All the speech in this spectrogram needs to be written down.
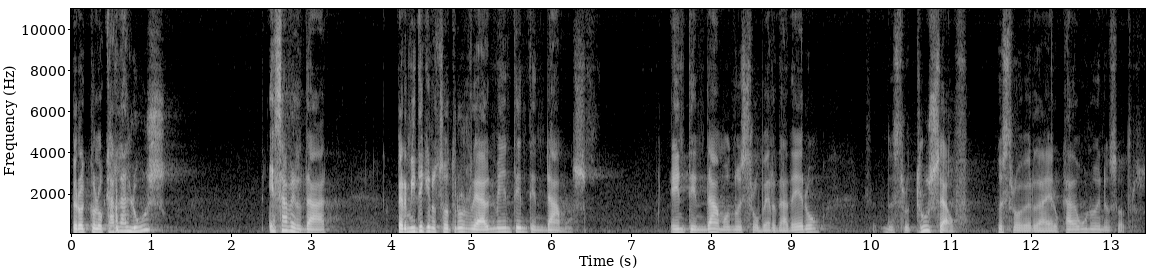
Pero colocar la luz, esa verdad permite que nosotros realmente entendamos, entendamos nuestro verdadero, nuestro true self, nuestro verdadero, cada uno de nosotros.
